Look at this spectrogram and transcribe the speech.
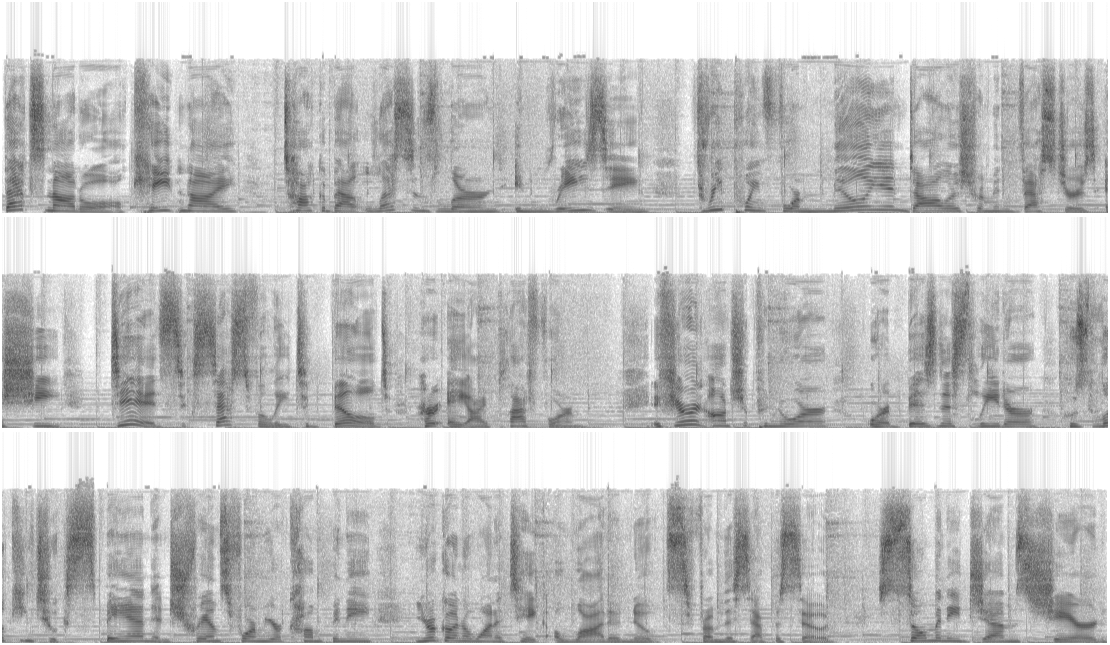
That's not all. Kate and I talk about lessons learned in raising $3.4 million from investors as she did successfully to build her AI platform. If you're an entrepreneur or a business leader who's looking to expand and transform your company, you're going to want to take a lot of notes from this episode. So many gems shared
